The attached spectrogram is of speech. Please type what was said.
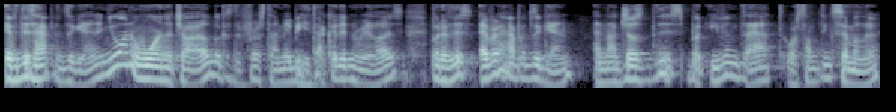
If this happens again, and you want to warn the child because the first time maybe Hitaka didn't realize, but if this ever happens again, and not just this, but even that or something similar,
